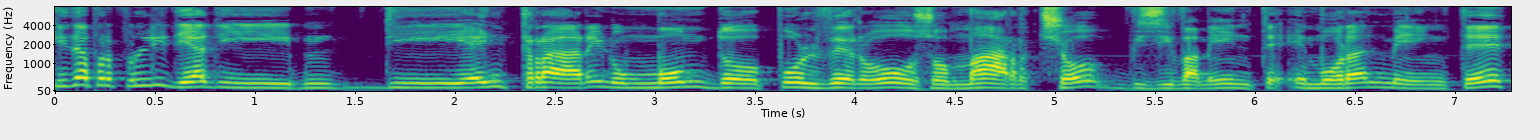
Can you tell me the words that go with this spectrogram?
ti dà proprio l'idea di, di, entrare in un mondo polveroso, marcio, visivamente e moralmente,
